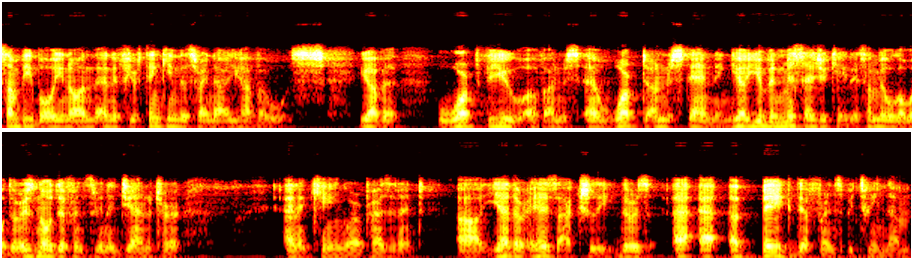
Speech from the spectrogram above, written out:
some people, you know, and, and if you're thinking this right now, you have a you have a warped view of under, a warped understanding. You, you've been miseducated. Some people go, well, there is no difference between a janitor and a king or a president. Uh, yeah, there is actually. There's a, a, a big difference between them.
